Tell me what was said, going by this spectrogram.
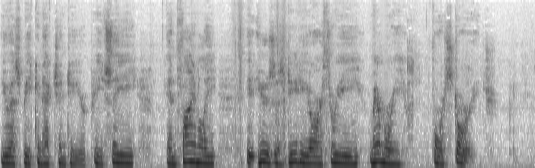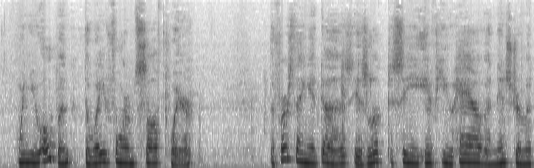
USB connection to your PC, and finally, it uses DDR3 memory for storage. When you open the Waveform software, the first thing it does is look to see if you have an instrument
